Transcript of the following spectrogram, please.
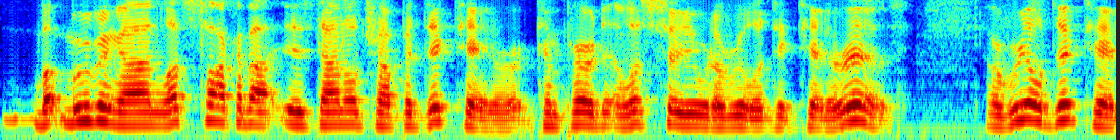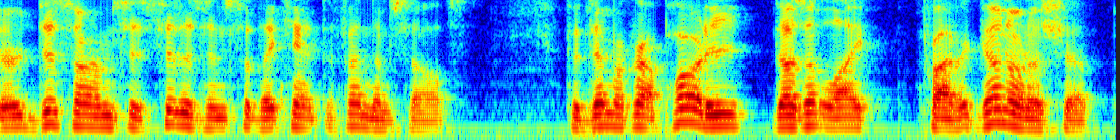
but moving on, let's talk about is Donald Trump a dictator compared to, and let's show you what a real dictator is. A real dictator disarms his citizens so they can't defend themselves. The Democrat Party doesn't like private gun ownership.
